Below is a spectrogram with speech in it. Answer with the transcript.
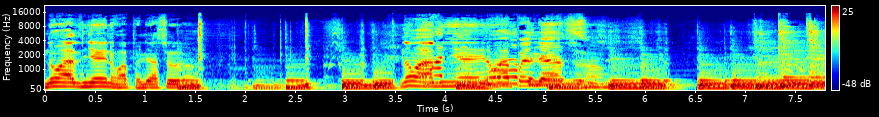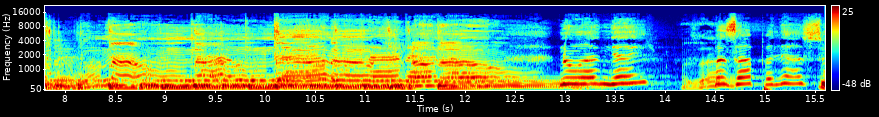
Não há dinheiro, não há palhaço. Não há dinheiro, não há palhaço. Não, não, não, não, não, não. Não há dinheiro, Mas há- mas há palhaço.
